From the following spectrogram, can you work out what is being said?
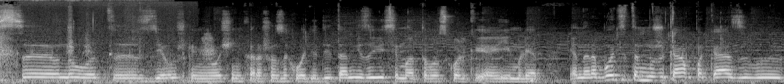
С, э, ну вот, э, с девушками очень хорошо заходит. И там независимо от того, сколько я- им лет. Я на работе там мужикам показываю,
